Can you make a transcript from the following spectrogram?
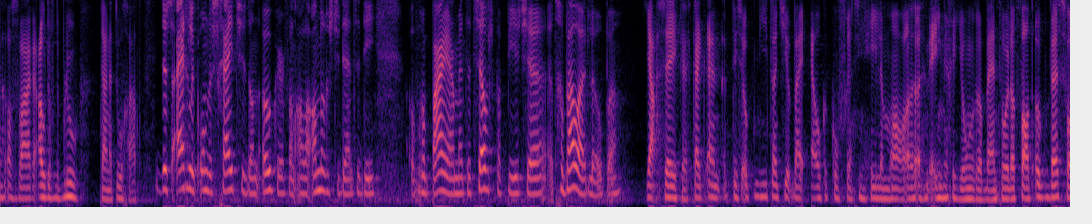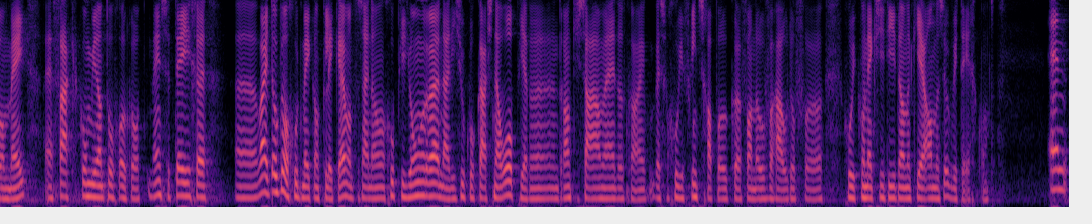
als het ware out of the blue daar naartoe gaat. Dus eigenlijk onderscheid je dan ook weer van alle andere studenten die over een paar jaar met hetzelfde papiertje het gebouw uitlopen. Ja, zeker. Kijk, en het is ook niet dat je bij elke conferentie helemaal uh, de enige jongere bent hoor. Dat valt ook best wel mee. En vaak kom je dan toch ook wel mensen tegen uh, waar je het ook wel goed mee kan klikken. Hè? Want er zijn dan een groepje jongeren, nou, die zoeken elkaar snel op. Je hebt een drankje samen en dat kan je best wel goede vriendschappen ook uh, van overhouden. Of goede connecties die je dan een keer anders ook weer tegenkomt. En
